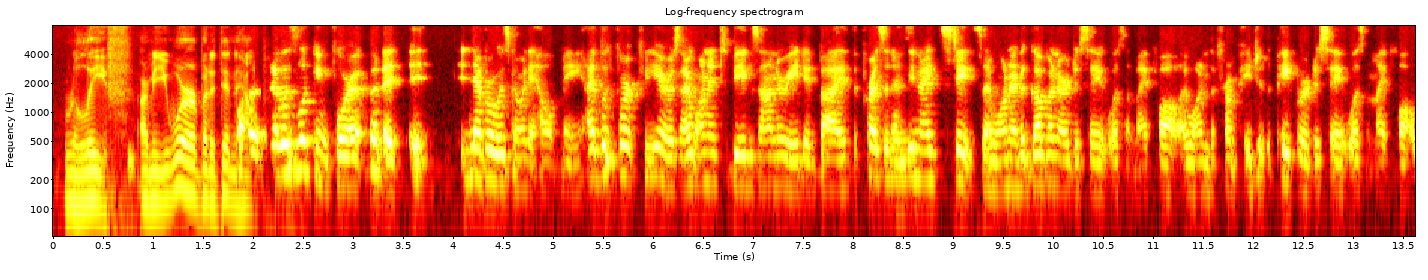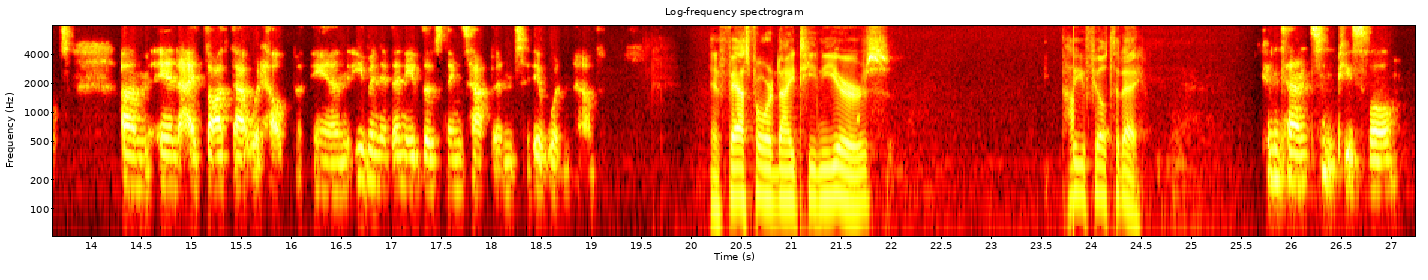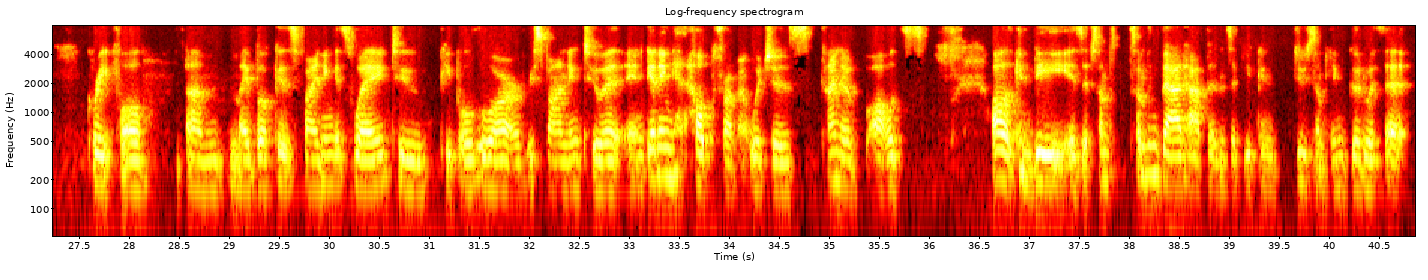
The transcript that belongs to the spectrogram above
relief. I mean, you were, but it didn't help. I was looking for it, but it, it it never was going to help me. I looked for it for years. I wanted to be exonerated by the president of the United States. I wanted a governor to say it wasn't my fault. I wanted the front page of the paper to say it wasn't my fault. Um, and I thought that would help. And even if any of those things happened, it wouldn't have. And fast forward 19 years, how do you feel today? Content and peaceful, grateful, um, my book is finding its way to people who are responding to it and getting help from it, which is kind of all it's all it can be. Is if some something bad happens, if you can do something good with it,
